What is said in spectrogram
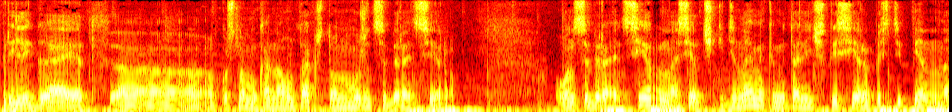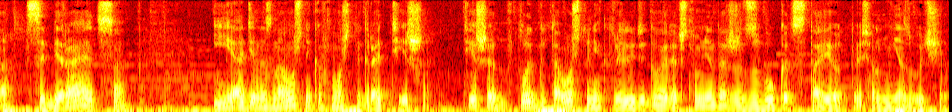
прилегает э, к ушному каналу так, что он может собирать серу. Он собирает серу на сеточке динамика металлической. Сера постепенно собирается. И один из наушников может играть тише. Тише, вплоть до того, что некоторые люди говорят, что мне даже звук отстает, то есть он не звучит.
